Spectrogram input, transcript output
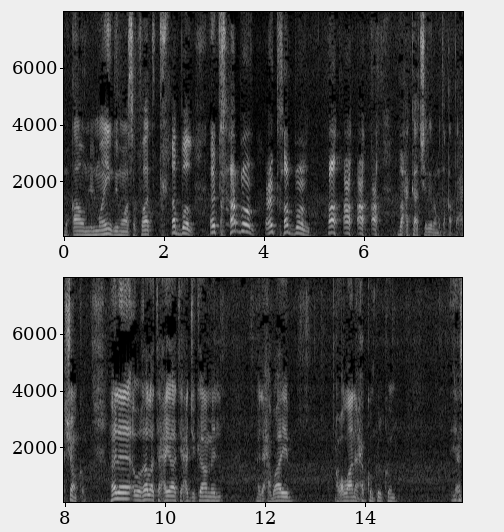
مقاوم للمي وبمواصفات تخبل. تخبل! تخبل! ضحكات شريرة متقطعة. شلونكم؟ هلا وغلا تحياتي حجي كامل. هلا حبايب. والله أنا أحبكم كلكم. يعني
